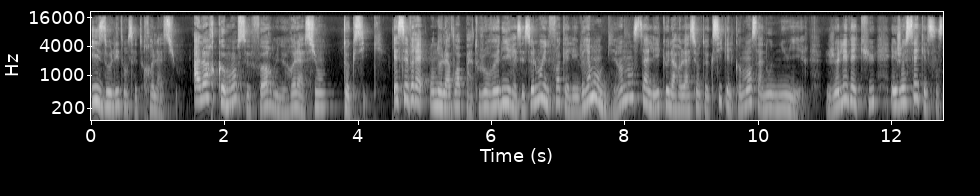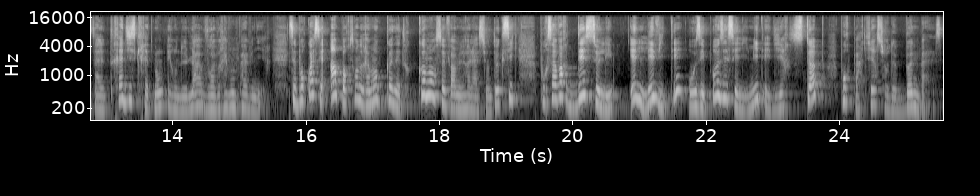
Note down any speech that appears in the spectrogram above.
isolé dans cette relation. Alors comment se forme une relation toxique? Et c'est vrai, on ne la voit pas toujours venir et c'est seulement une fois qu'elle est vraiment bien installée que la relation toxique, elle commence à nous nuire. Je l'ai vécu et je sais qu'elle s'installe très discrètement et on ne la voit vraiment pas venir. C'est pourquoi c'est important de vraiment connaître comment se forme une relation toxique pour savoir déceler et l'éviter, oser poser ses limites et dire stop pour partir sur de bonnes bases.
